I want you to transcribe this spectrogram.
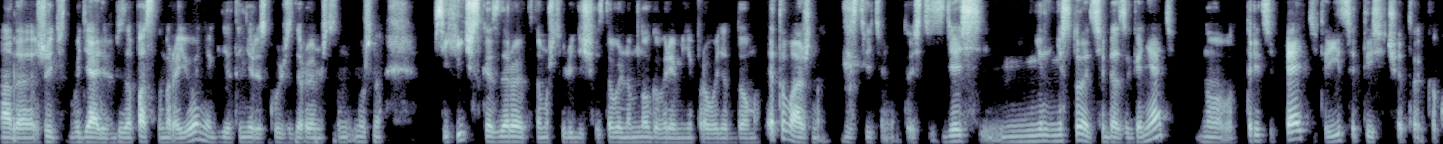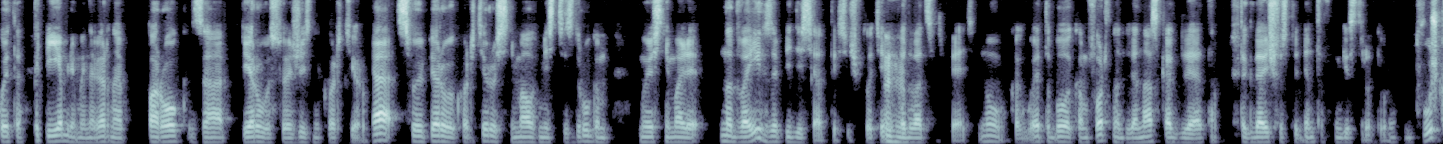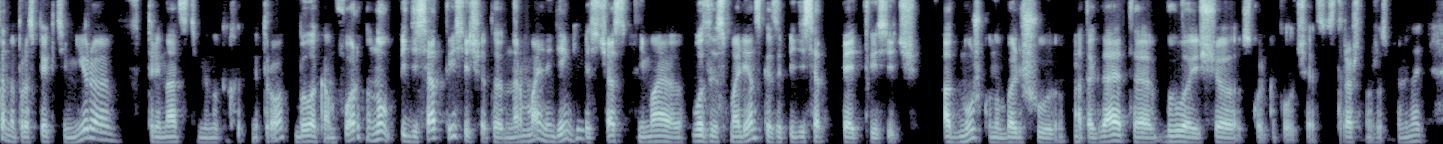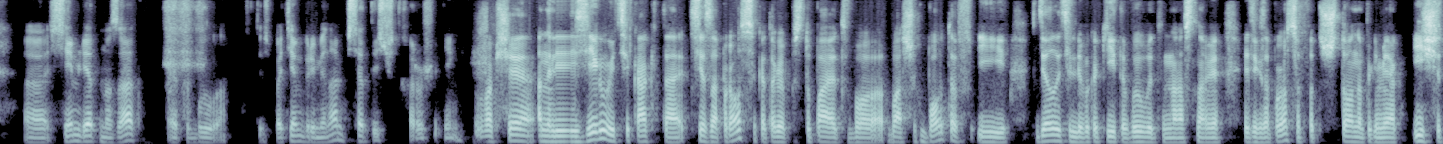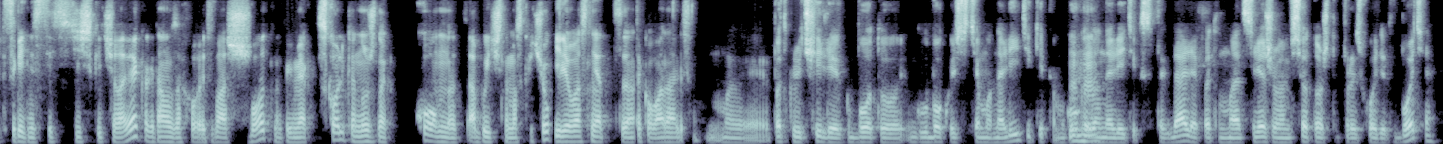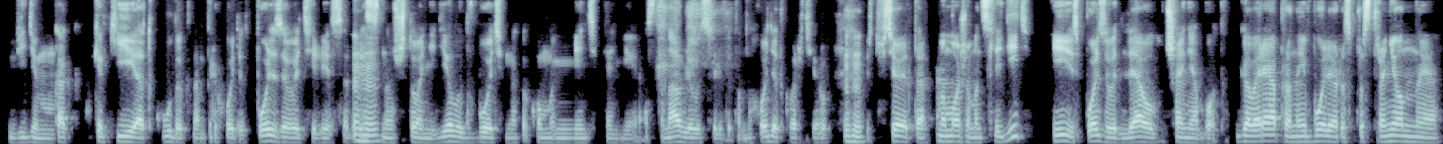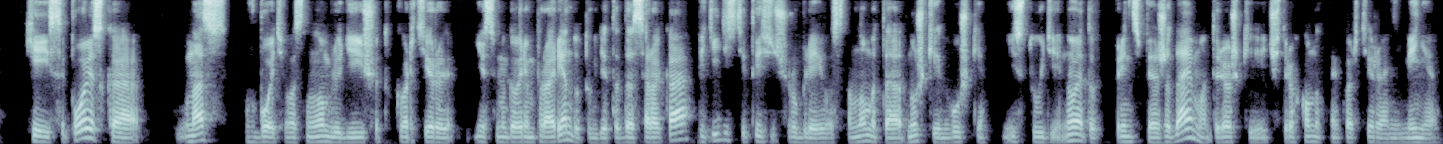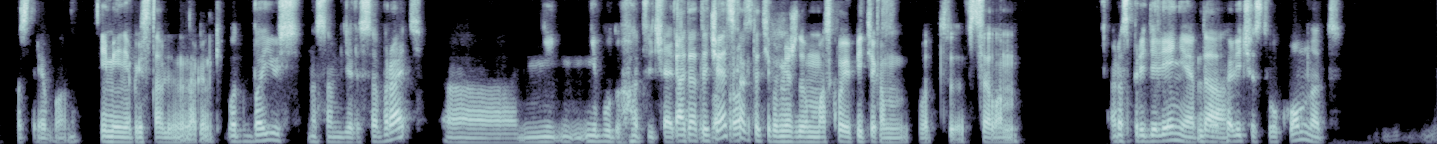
надо жить в идеале в безопасном районе, где ты не рискуешь здоровьем, что нужно психическое здоровье, потому что люди сейчас довольно много времени проводят дома. Это важно, действительно. То есть здесь не, не стоит себя загонять, но 35-30 тысяч – это какой-то приемлемый, наверное, порог за первую в своей жизни квартиру. Я свою первую квартиру снимал вместе с другом мы ее снимали на двоих за 50 тысяч, платили uh-huh. по 25. Ну, как бы это было комфортно для нас, как для там, тогда еще студентов магистратуры. Двушка на проспекте Мира в 13 минутах от метро. Было комфортно. Ну, 50 тысяч – это нормальные деньги. Я сейчас снимаю возле Смоленска за 55 тысяч однушку, но большую. А тогда это было еще, сколько получается, страшно уже вспоминать, 7 э, лет назад это было. То есть по тем временам 50 тысяч – это хороший день. Вообще анализируете как-то те запросы, которые поступают в ваших ботов, и делаете ли вы какие-то выводы на основе этих запросов? Вот что, например, ищет среднестатистический человек, когда он заходит в ваш бот, например, сколько нужно комнат обычно москвичу, или у вас нет э, такого анализа? Мы подключили к боту глубокую систему аналитики, там Google uh-huh. Analytics и так далее, поэтому мы отслеживаем все то, что происходит в боте, видим, как, какие, откуда к нам приходят пользователи, соответственно, uh-huh. что они делают в боте, на каком моменте они останавливаются, либо там находят квартиру. Uh-huh. То есть все это мы можем отследить и использовать для улучшения бота. Говоря про наиболее распространенные кейсы поиска, у нас в боте. В основном люди ищут квартиры, если мы говорим про аренду, то где-то до 40-50 тысяч рублей. В основном это однушки и двушки и студии. Но это, в принципе, ожидаемо. Трешки и четырехкомнатные квартиры, они менее востребованы. И менее представлены на рынке. Вот боюсь, на самом деле, соврать. А, не, не буду отвечать. А это отличается как-то типа между Москвой и Питером вот в целом? Распределение да. по количеству комнат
